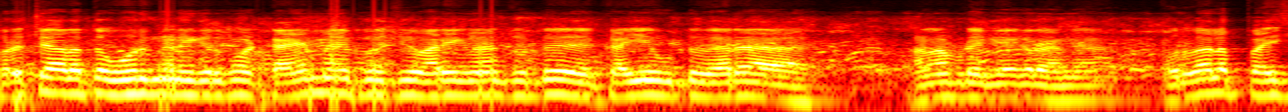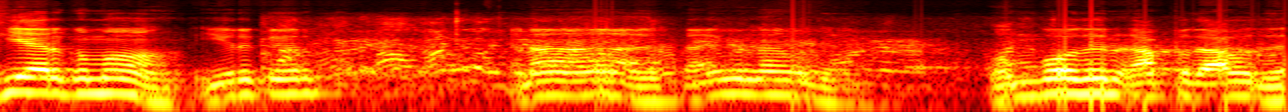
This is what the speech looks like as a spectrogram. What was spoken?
பிரச்சாரத்தை ஒருங்கிணைக்கிறவங்க டைம் ஆகி போச்சு வரீங்களான்னு சொல்லிட்டு கையை விட்டு வேற அண்ணாமலை கேட்குறாங்க ஒரு வேளை பசியாக இருக்குமோ? இருக்கு இருக்கு. ஏன்னா டைம் என்ன ஆகுது? ஒம்பது நாற்பது ஆகுது.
